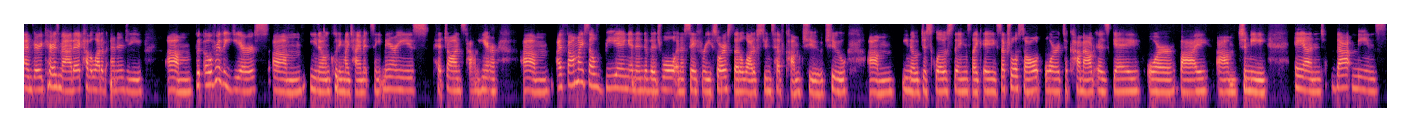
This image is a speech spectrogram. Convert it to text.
I'm very charismatic, have a lot of energy. Um, but over the years, um, you know, including my time at St. Mary's, Pitt Johnstown here, um, I found myself being an individual and a safe resource that a lot of students have come to to um, you know disclose things like a sexual assault or to come out as gay or bi um, to me and that means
